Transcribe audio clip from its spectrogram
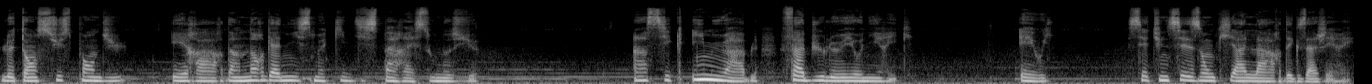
Le temps suspendu et rare d'un organisme qui disparaît sous nos yeux un cycle immuable, fabuleux et onirique. Et oui, c'est une saison qui a l'art d'exagérer.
